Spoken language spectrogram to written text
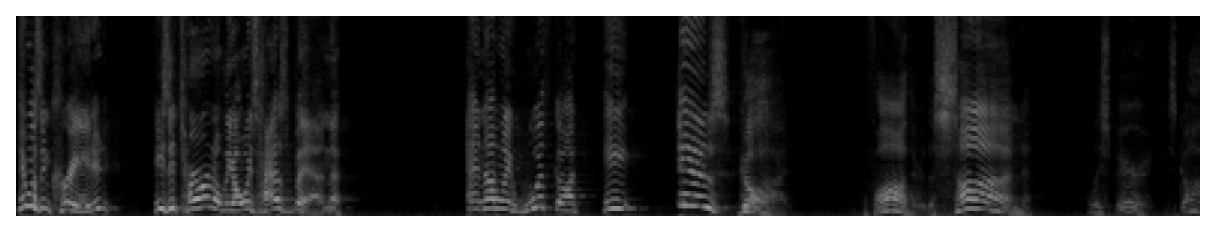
He wasn't created. He's eternal. He always has been. And not only with God, he is God. The Father, the Son, Holy Spirit. He's God.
